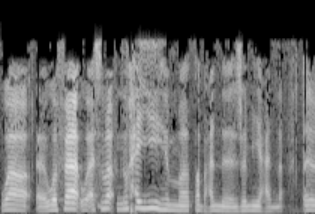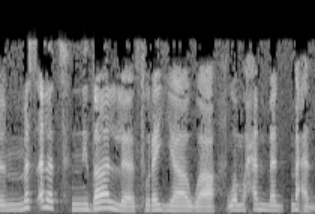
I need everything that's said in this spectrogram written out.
ووفاء وأسماء نحييهم طبعا جميعا مسألة نضال ثريا ومحمد معا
